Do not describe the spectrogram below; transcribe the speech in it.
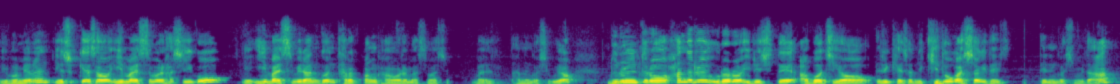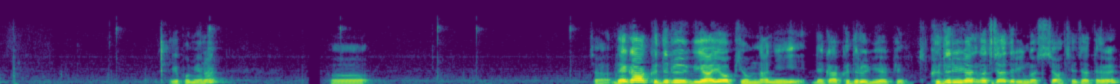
여기 보면은 예수께서 이 말씀을 하시고 이- 이 말씀이라는 건 다락방 강화를 말씀하시 말하는 것이고요. 눈을 들어 하늘을 우러러 이르시되 아버지여 이렇게 해서 이제 기도가 시작이 되, 는 것입니다. 여기 보면은 어, 자, 내가 그들을 위하여 비옵나니, 내가 그들을 위하여 비옵, 그들이라는 건 제자들인 것이죠, 제자들.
